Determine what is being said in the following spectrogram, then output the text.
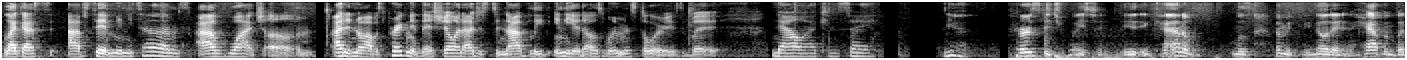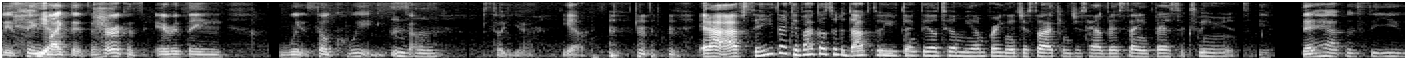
like I, I've said many times, I've watched, um, I didn't know I was pregnant that show, and I just did not believe any of those women's stories. But now I can say. Yeah, her situation, it, it kind of was. I mean, we know that it happened, but it seemed yeah. like that to her because everything went so quick. Mm-hmm. So, so yeah. Yeah. and I, have said, you think if I go to the doctor, you think they'll tell me I'm pregnant just so I can just have that same fast experience? If that happens to you,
